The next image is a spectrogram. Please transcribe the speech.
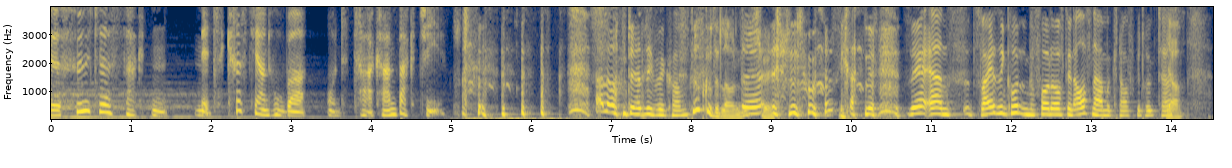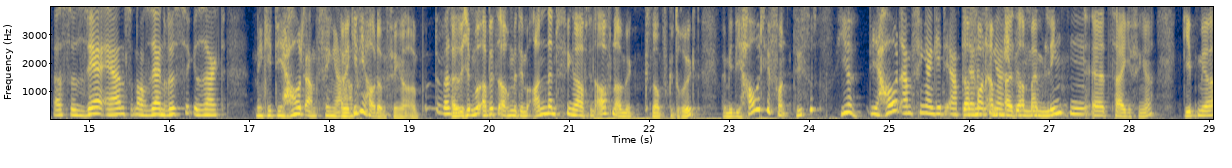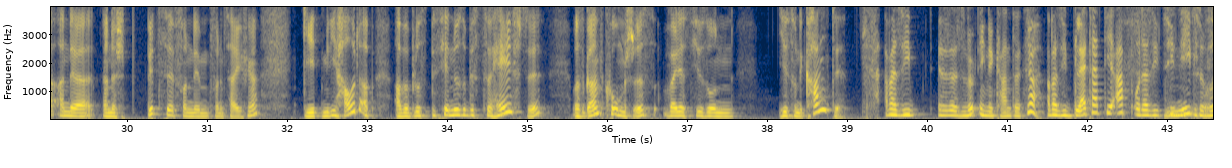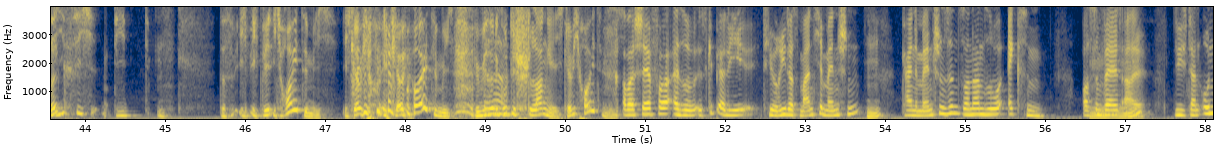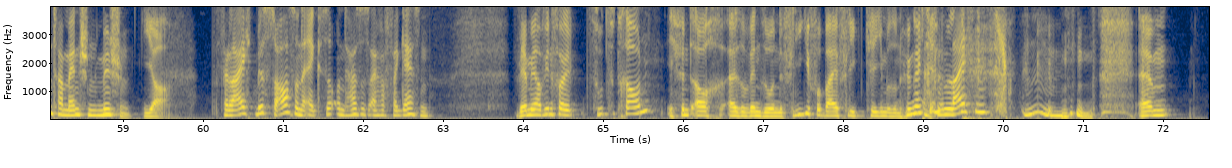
Gefühlte Fakten mit Christian Huber und Tarkan Bakci. Hallo und herzlich willkommen. Du hast gute Laune, das ist Äh, schön. Du hast gerade sehr ernst, zwei Sekunden bevor du auf den Aufnahmeknopf gedrückt hast, hast du sehr ernst und auch sehr entrüstig gesagt, mir geht die Haut am Finger Aber mir ab. geht die Haut am Finger ab. Was also ich habe jetzt auch mit dem anderen Finger auf den Aufnahmeknopf gedrückt, weil mir die Haut hier von, siehst du das? Hier. Die Haut am Finger geht ab. Davon, am, also an meinem linken äh, Zeigefinger, geht mir an der, an der Spitze von dem, von dem Zeigefinger, geht mir die Haut ab. Aber bloß bisher nur so bis zur Hälfte, was ganz komisch ist, weil jetzt hier so ein, hier ist so eine Kante. Aber sie, das ist wirklich eine Kante. Ja. Aber sie blättert dir ab oder sie zieht sich die zurück. zieht sich, die, die das, ich, ich, bin- ich häute mich. Ich glaube, ich, ich, glaub, ich häute mich. Ich bin wie so eine Ja. gute Schlange. Ich glaube, ich häute mich. Aber vor, also es gibt ja die Theorie, dass manche Menschen Hm? keine Menschen sind, sondern so Echsen aus dem Mhm. Weltall, die sich dann unter Menschen mischen. Ja. Vielleicht bist du auch so eine Echse und hast es einfach vergessen. Wäre mir auf jeden Fall zuzutrauen. Ich finde auch, also wenn so eine Fliege vorbeifliegt, kriege ich immer so ein So Hüngerchen. einen leichten. ähm,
